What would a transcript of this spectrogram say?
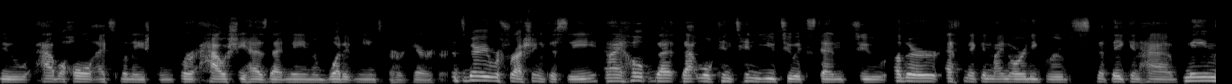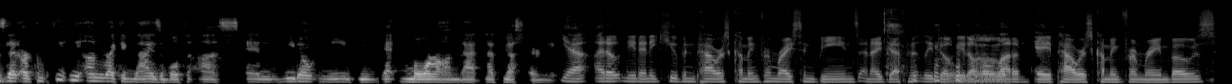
to have a whole explanation for how she has that name and what it means to her character. It's very refreshing to see, and I hope that that will continue to extend to other ethnic and minority groups that they can have names that are completely unrecognizable to us, and we don't need to get more on that. That's just their name. Yeah, I don't need any Cuban powers coming from rice and beans, and I definitely don't need a whole lot of gay powers coming from rainbows.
